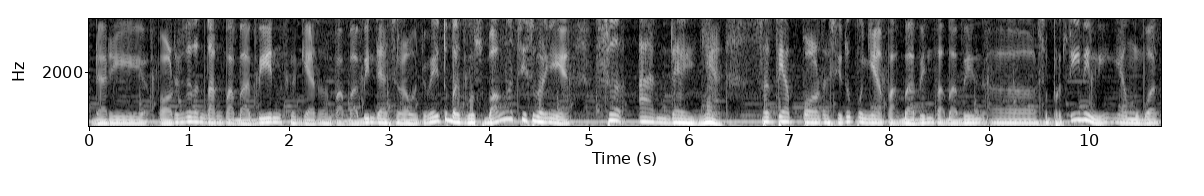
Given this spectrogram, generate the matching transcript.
dari Polri itu tentang Pak Babin kegiatan Pak Babin dan segala macamnya. Itu bagus banget sih sebenarnya ya. Seandainya setiap Polres itu punya Pak Babin Pak Babin uh, seperti ini nih yang membuat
